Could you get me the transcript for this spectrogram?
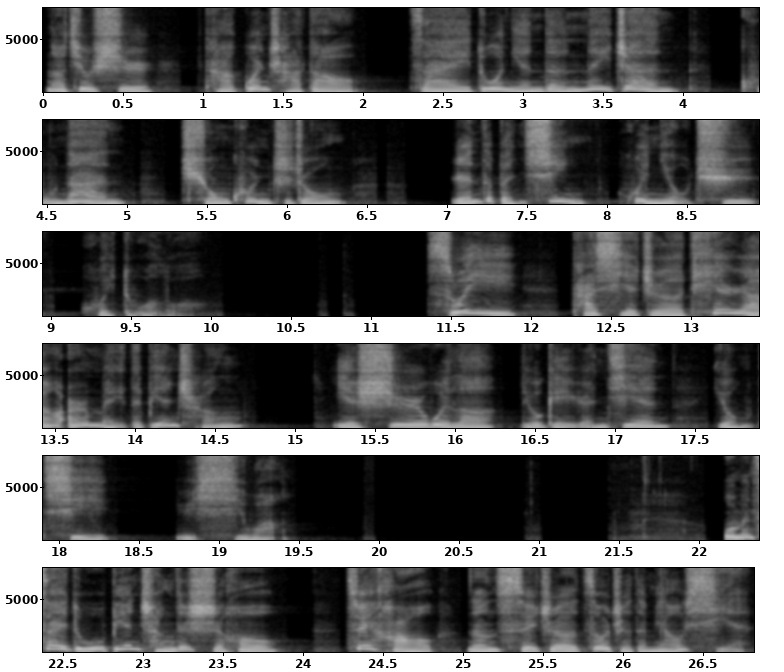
那就是他观察到，在多年的内战、苦难、穷困之中，人的本性会扭曲。会堕落，所以他写着天然而美的边城，也是为了留给人间勇气与希望。我们在读边城的时候，最好能随着作者的描写，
